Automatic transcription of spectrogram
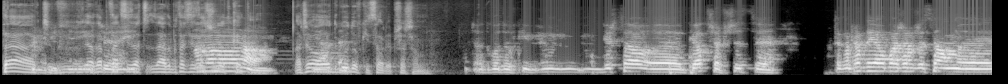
Tak, czy adaptacji, czy- adaptacji No, no, zacznie od no, keto. no. Znaczy Ja od głodówki, sorry, przepraszam. Od głodówki. Wiesz co, e, Piotrze, wszyscy, tak naprawdę ja uważam, że są, e,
